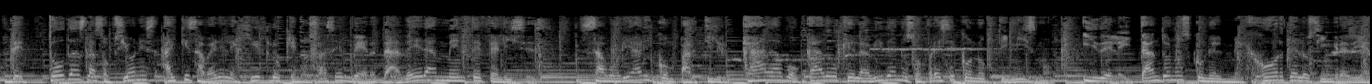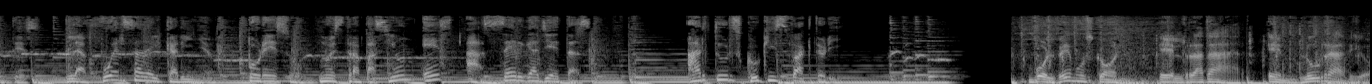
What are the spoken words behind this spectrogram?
De todas las opciones hay que saber elegir lo que nos hace verdaderamente felices. Saborear y compartir cada bocado que la vida nos ofrece con optimismo y deleitándonos con el mejor de los ingredientes, la fuerza del cariño. Por eso, nuestra pasión es hacer galletas. Arthur's Cookies Factory. Volvemos con El Radar en Blue Radio.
